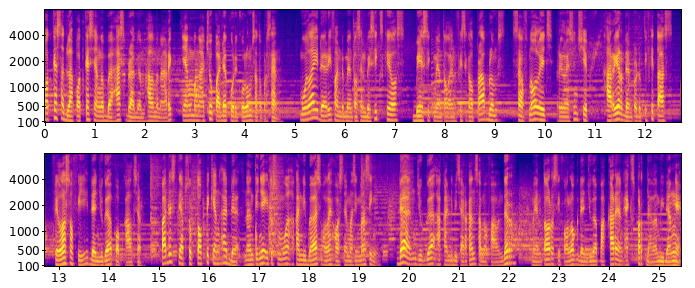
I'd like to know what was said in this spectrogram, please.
Podcast adalah podcast yang ngebahas beragam hal menarik yang mengacu pada kurikulum 1%. Mulai dari fundamentals and basic skills, basic mental and physical problems, self-knowledge, relationship, karir dan produktivitas, filosofi, dan juga pop culture. Pada setiap subtopik yang ada, nantinya itu semua akan dibahas oleh hostnya masing-masing. Dan juga akan dibicarakan sama founder, mentor, psikolog, dan juga pakar yang expert dalam bidangnya.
